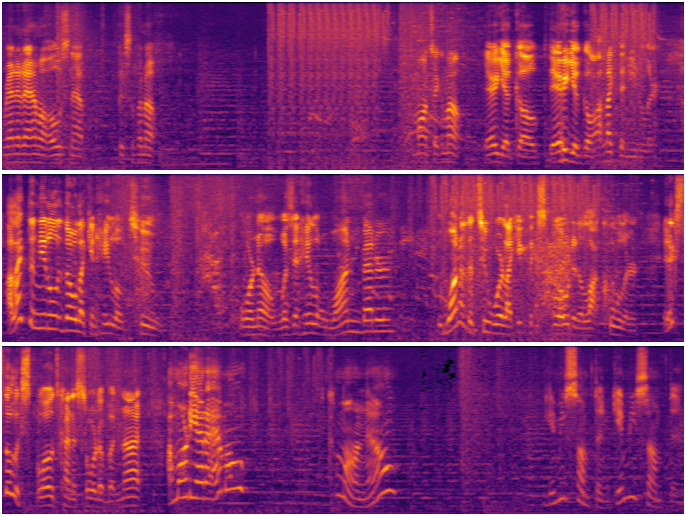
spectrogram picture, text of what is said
Ran out of ammo. Oh, snap. Pick something up. Come on, take him out. There you go. There you go. I like the needler. I like the needler, though, like in Halo 2. Or no, was it Halo 1 better? One of the two were like it exploded a lot cooler. It still explodes kind of sort of, but not... I'm already out of ammo? Come on now. Give me something. Give me something.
